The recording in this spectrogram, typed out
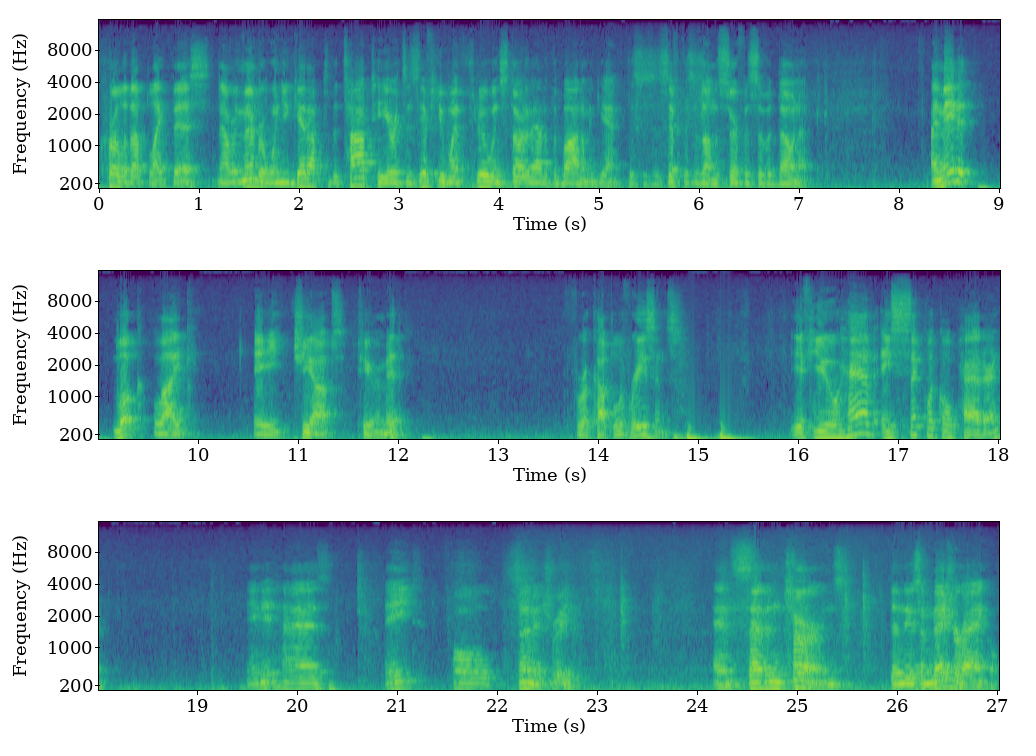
curl it up like this. Now remember, when you get up to the top here, it's as if you went through and started out at the bottom again. This is as if this is on the surface of a donut. I made it look like a Cheops pyramid for a couple of reasons. If you have a cyclical pattern and it has eight-fold symmetry and seven turns, then there's a measure angle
